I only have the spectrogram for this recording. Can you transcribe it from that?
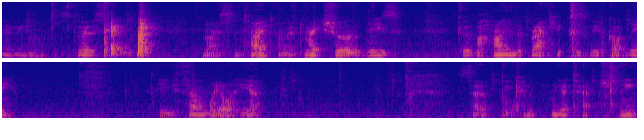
there we are. That's those nice and tight and we have to make sure that these go behind the bracket because we've got the the thumb wheel here. So we can reattach the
